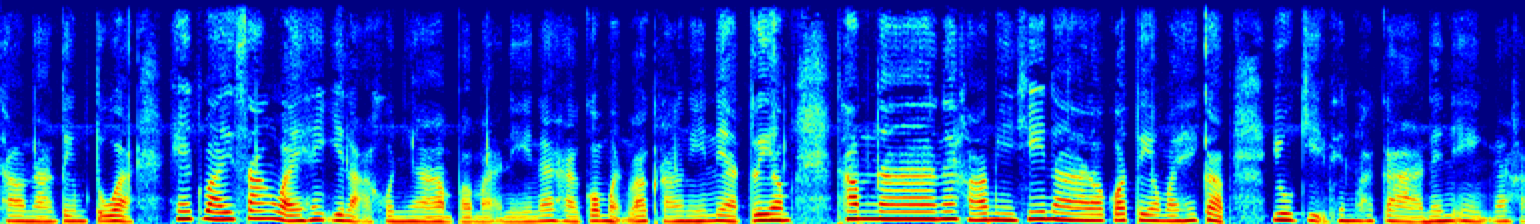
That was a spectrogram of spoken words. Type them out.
ชาวนาเต็มตัวเฮ็ดไว้สร้างไว้ให้อีหลาคนงามประมาณนี้นะคะ ก็เหมือนว่าครั้งนี้เนี่ยเตรียมทำนานะคะมีที่นาแล้วก็เตรียมไว้ให้กับยูกิเพนพากานั่นเองนะคะ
